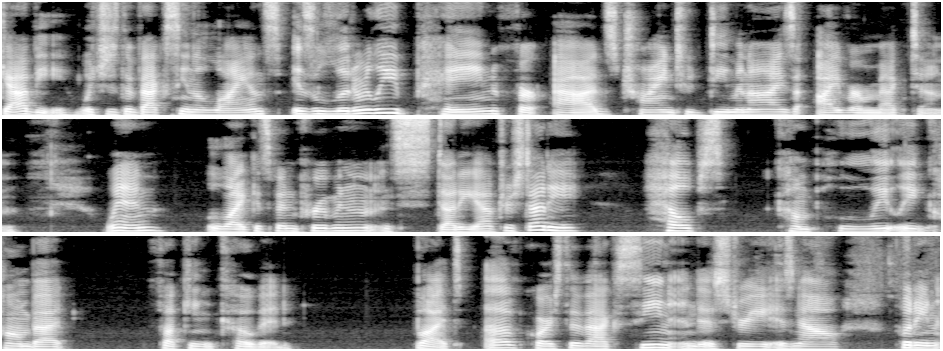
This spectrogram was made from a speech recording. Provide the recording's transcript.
Gavi, which is the Vaccine Alliance, is literally paying for ads trying to demonize ivermectin. When, like it's been proven in study after study, helps completely combat fucking COVID. But of course, the vaccine industry is now putting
